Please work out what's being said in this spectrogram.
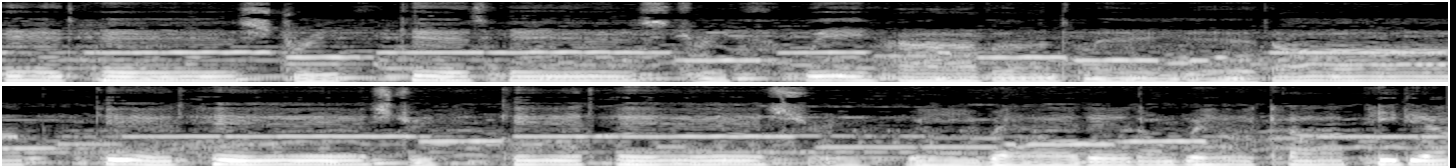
Kid history, kid history, we haven't made it up. Kid history, kid history, we read it on Wikipedia.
